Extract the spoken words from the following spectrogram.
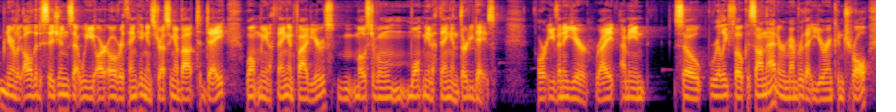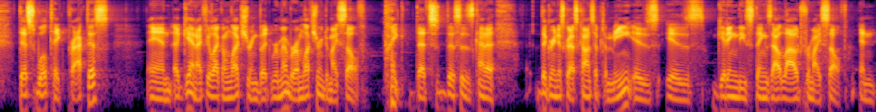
nearly all the decisions that we are overthinking and stressing about today won't mean a thing in five years. Most of them won't mean a thing in 30 days or even a year, right? I mean, so really focus on that and remember that you're in control. This will take practice. And again, I feel like I'm lecturing, but remember, I'm lecturing to myself. Like that's this is kind of the greenest grass concept to me is is getting these things out loud for myself and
